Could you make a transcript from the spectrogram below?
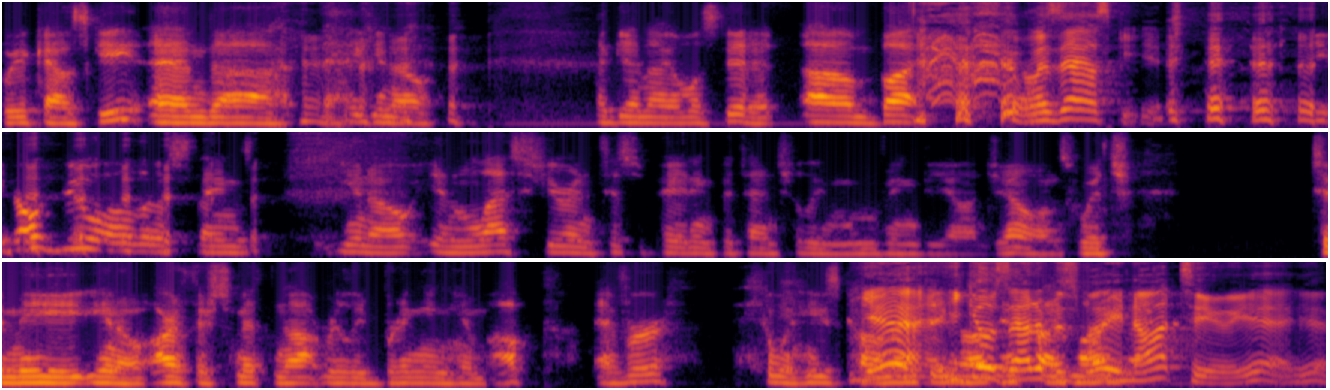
Kwiatkoski. And uh, you know, Again, I almost did it. Um, but I was asking you. you don't do all those things, you know, unless you're anticipating potentially moving beyond Jones, which to me, you know, Arthur Smith not really bringing him up ever when he's yeah, he goes out of his way not to. Yeah, yeah,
